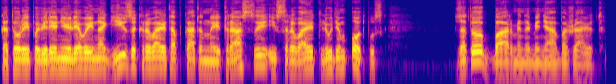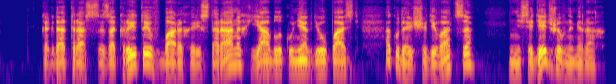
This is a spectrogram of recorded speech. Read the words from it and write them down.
который по велению левой ноги закрывает обкатанные трассы и срывает людям отпуск. Зато бармены меня обожают. Когда трассы закрыты, в барах и ресторанах яблоку негде упасть, а куда еще деваться? Не сидеть же в номерах.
